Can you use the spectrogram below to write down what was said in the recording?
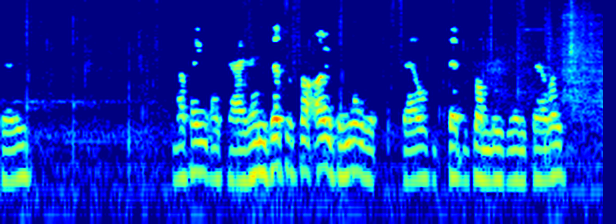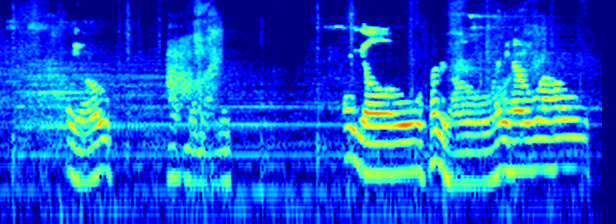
dude. Nothing? Okay, then just it's not open all the cells except the zombies in, shall we? Hey yo. Not my. Hey yo, hey ho, hey ho, ho.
